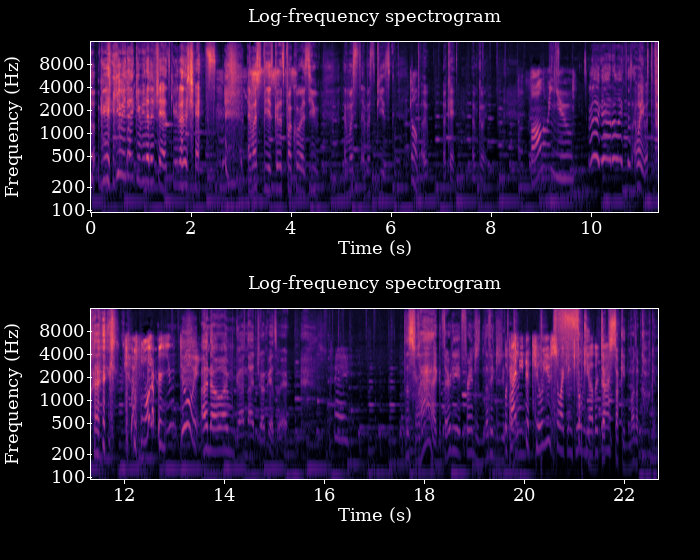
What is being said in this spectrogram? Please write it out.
okay. Give me another, give me another chance. Give me another chance. I must be as good at parkour as you. I must, I must be as. Go. Uh, okay, I'm going. Following you. Oh god, I don't like this. Wait, what the fuck? what are you doing? I know, I'm, I'm not drunk. I swear. Okay. This lag, 38 frames is nothing to do. Look, I need to kill you so I can kill the other duck guy. sucking mother cocking.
